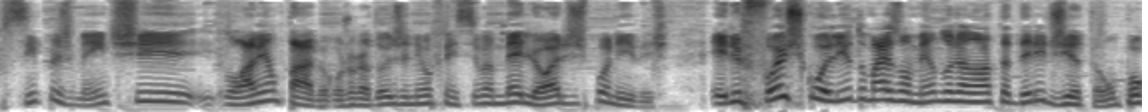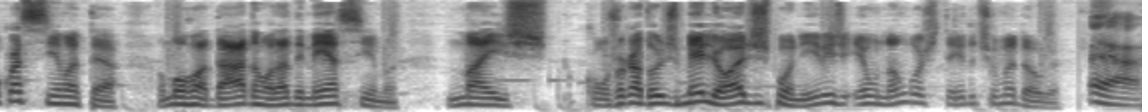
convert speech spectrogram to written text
simplesmente lamentável, com jogadores de linha ofensiva melhores disponíveis. Ele foi escolhido mais ou menos onde a nota dele dita, um pouco acima até. Uma rodada, uma rodada e meia acima mas com jogadores melhores disponíveis, eu não gostei do Tio Medoga. É,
